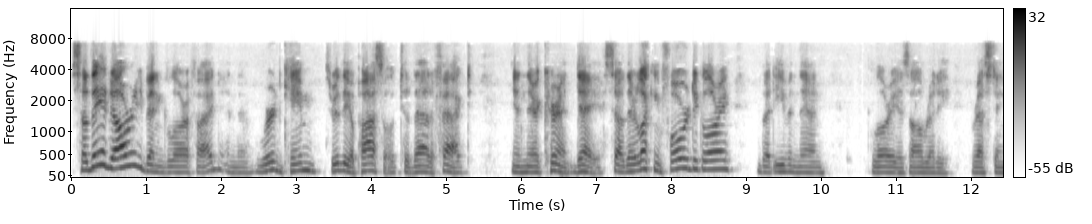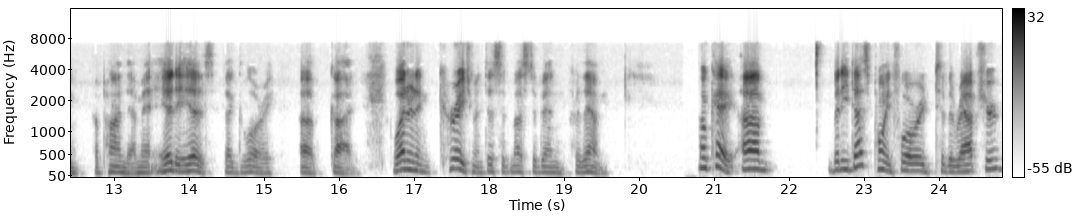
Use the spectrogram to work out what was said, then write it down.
so they had already been glorified, and the word came through the apostle to that effect in their current day. So they're looking forward to glory, but even then, glory is already resting upon them. And it is the glory of God. What an encouragement this must have been for them. Okay, um, but he does point forward to the rapture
